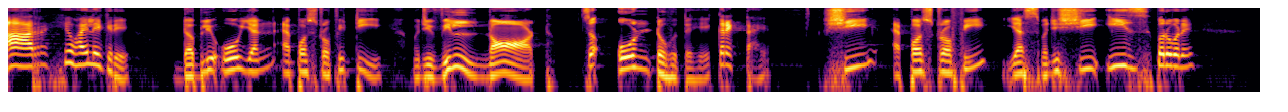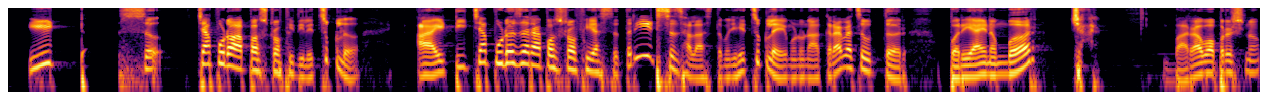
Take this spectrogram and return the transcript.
आर हे व्हायले की रे? W O N apostrophe T म्हणजे विल नॉटचं ओंट होतं हे. करेक्ट आहे. शी ॲपॉस्ट्रॉफी यस म्हणजे शी इज बरोबर आहे. इट स च्या पुढं ॲपॉस्ट्रॉफी दिले. चुकलं. आय टीच्या पुढं जर ॲपॉस्ट्रॉफी असतं तर इट्स झालं असतं. म्हणजे हे चुकलं आहे म्हणून अकराव्याचं उत्तर. पर्याय नंबर चार. बारावा प्रश्न.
